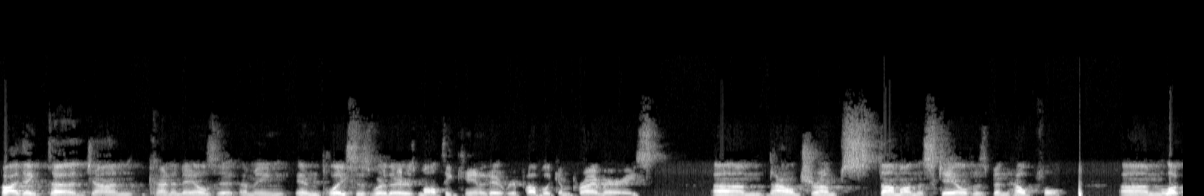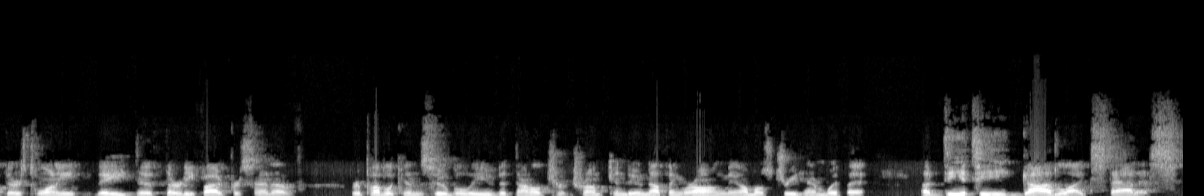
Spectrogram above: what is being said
Well, I think uh, John kind of nails it. I mean, in places where there's multi candidate Republican primaries, um, Donald Trump's thumb on the scale has been helpful. Um, look, there's 28 to 35 percent of Republicans who believe that Donald Trump can do nothing wrong. They almost treat him with a, a deity godlike status.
